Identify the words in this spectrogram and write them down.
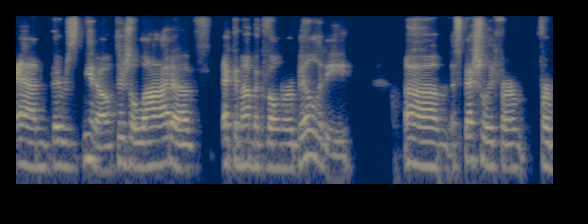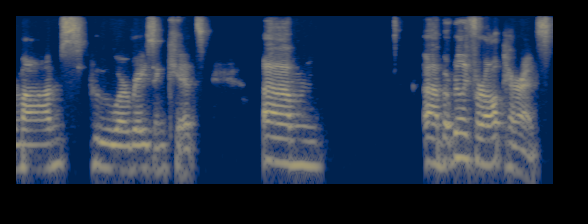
and there's, you know, there's a lot of economic vulnerability, um, especially for, for moms who are raising kids. Um, uh, but really for all parents.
